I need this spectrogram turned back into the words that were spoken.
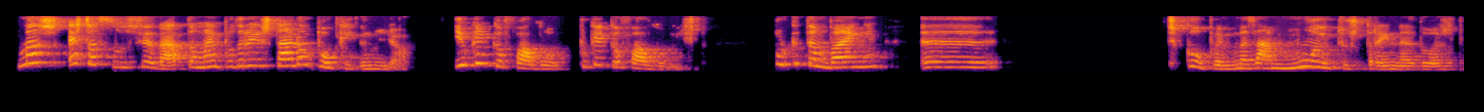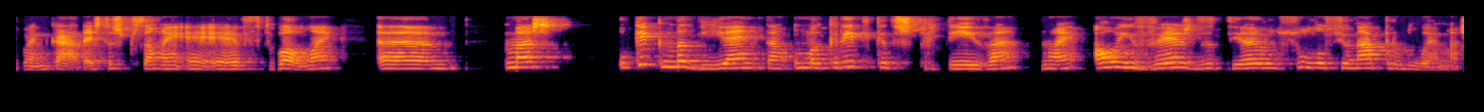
Mas esta sociedade também poderia estar um pouquinho melhor. E o que é que eu falo? Porquê é que eu falo isto? porque também, uh, desculpem, mas há muitos treinadores de bancada, esta expressão é, é, é futebol, não é? Uh, mas o que é que me adianta uma crítica destrutiva, não é? Ao invés de ter o solucionar problemas.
